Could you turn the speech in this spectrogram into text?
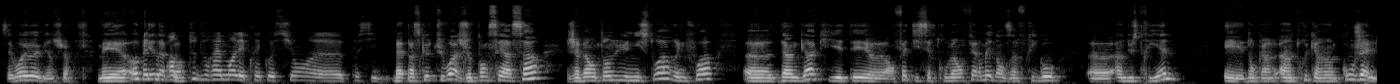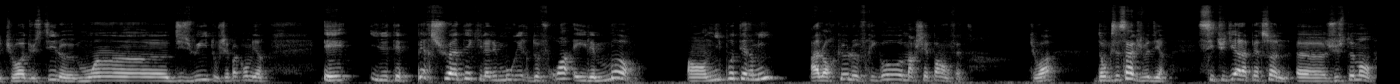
C'est ouais, ouais, bien sûr. Mais euh, En ok, fait, il faut d'accord. prendre toutes vraiment les précautions euh, possibles. Ben, parce que tu vois, je pensais à ça. J'avais entendu une histoire une fois euh, d'un gars qui était, euh, en fait, il s'est retrouvé enfermé dans un frigo euh, industriel et donc un, un truc, un congèle, tu vois, du style euh, moins 18 ou je sais pas combien. Et il était persuadé qu'il allait mourir de froid et il est mort en hypothermie alors que le frigo marchait pas en fait. Tu vois? Donc c'est ça que je veux dire. Si tu dis à la personne, euh, justement,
